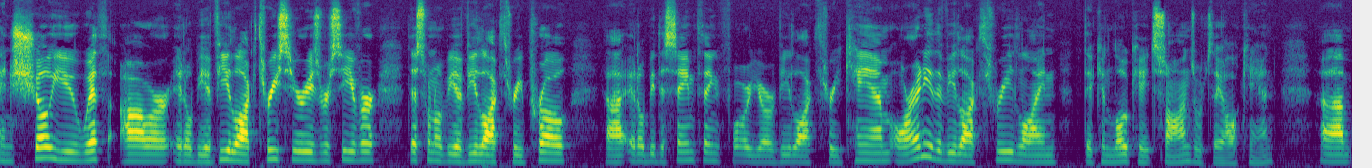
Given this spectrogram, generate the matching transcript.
and show you with our, it'll be a VLOC 3 series receiver. This one will be a VLOC 3 Pro. Uh, it'll be the same thing for your VLOC 3 cam or any of the VLOC 3 line that can locate sondes, which they all can. Um,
